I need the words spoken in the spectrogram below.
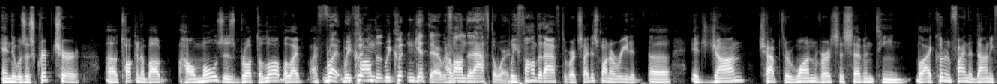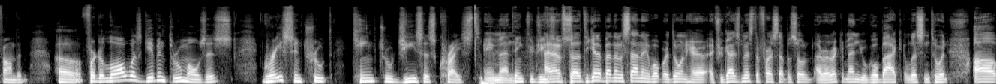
and there was a scripture uh, talking about how Moses brought the law, but I, I right, we, found couldn't it- we couldn't get there. We I- found it afterward. We found it afterwards, so I just want to read it. Uh, it's John chapter 1, verses 17. Well, I couldn't find it. Donnie found it. Uh, For the law was given through Moses, grace and truth came through Jesus Christ. Amen. Thank you, And if Jesus. to, to get a better understanding of what we're doing here, if you guys missed the first episode, I recommend you go back and listen to it. Uh,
